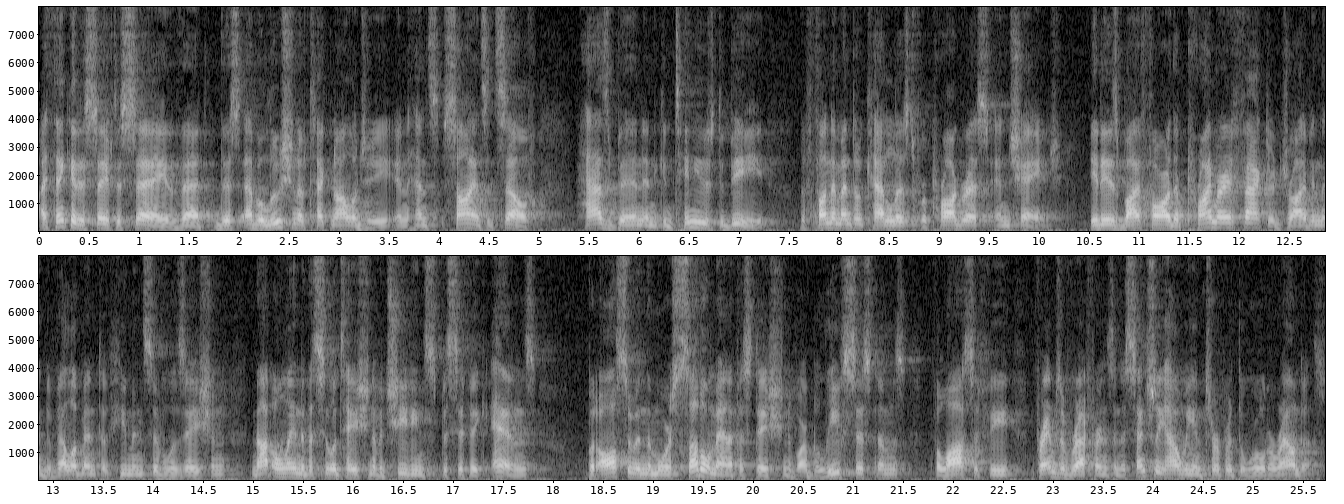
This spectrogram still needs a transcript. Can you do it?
I think it is safe to say that this evolution of technology, and hence science itself, has been and continues to be the fundamental catalyst for progress and change. It is by far the primary factor driving the development of human civilization, not only in the facilitation of achieving specific ends, but also in the more subtle manifestation of our belief systems, philosophy, frames of reference, and essentially how we interpret the world around us.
